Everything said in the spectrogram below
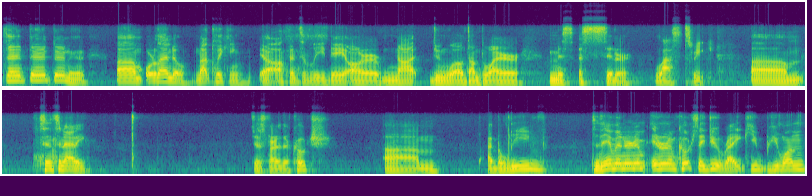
Dun, dun, dun, dun. Um, Orlando not clicking uh, offensively. They are not doing well. Dom Dwyer missed a sitter last week. Um, Cincinnati just fired their coach. Um, I believe. Do they have an interim, interim coach? They do, right? He he won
